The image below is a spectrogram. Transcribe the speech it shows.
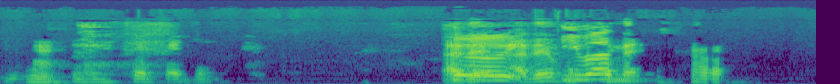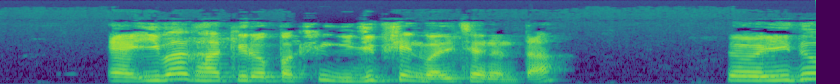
ಅದೇ ಅದೇ ಇವಾಗ- ಇವಾಗ ಹಾಕಿರೋ ಪಕ್ಷಿ ಈಜಿಪ್ಷಿಯನ್ ವಲ್ಚರ್ ಅಂತ. ಸೊ ಇದು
